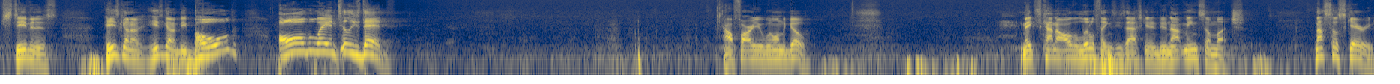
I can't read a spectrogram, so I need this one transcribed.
Stephen is, he's gonna, he's gonna be bold all the way until he's dead. How far are you willing to go? Makes kind of all the little things he's asking you to do not mean so much. Not so scary.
